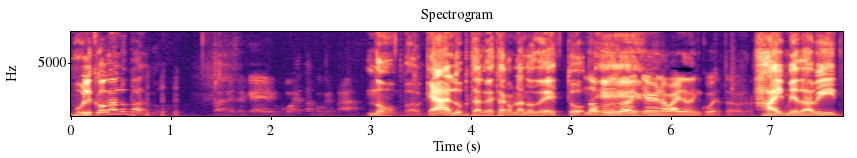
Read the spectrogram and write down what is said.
¿Publicó Gallup algo? No, Gallup, tal vez están hablando de esto. No, pero Eh, que hay una vaina de encuesta ahora. Jaime David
